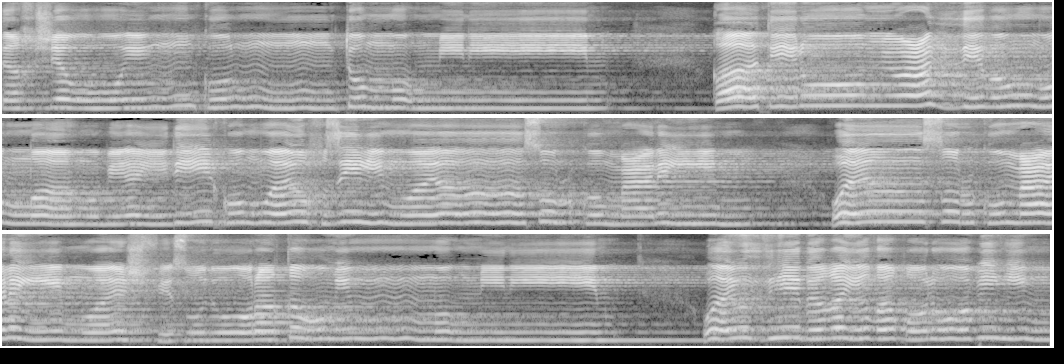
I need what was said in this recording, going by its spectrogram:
تخشوه إن كنتم مؤمنين. قاتلوهم يعذبهم الله بأيديكم ويخزهم وينصركم عليهم وينصركم عليهم ويشف صدور قوم مؤمنين ويذهب غيظ قلوبهم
